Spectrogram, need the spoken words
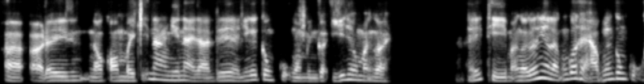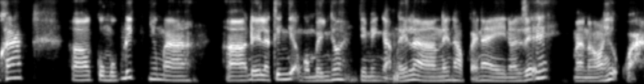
ở, ở đây nó có mấy kỹ năng như này là đây là những cái công cụ mà mình gợi ý cho mọi người. Đấy thì mọi người tất nhiên là cũng có thể học những công cụ khác uh, cùng mục đích nhưng mà uh, đây là kinh nghiệm của mình thôi thì mình cảm thấy là nên học cái này nó dễ mà nó hiệu quả.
